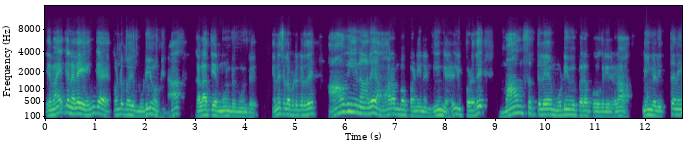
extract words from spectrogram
இந்த மயக்க நிலை எங்க கொண்டு போய் முடியும் அப்படின்னா கலாத்தியர் மூன்று மூன்று. என்ன சொல்லப்பட்டிருக்கிறது? ஆவியினாலே ஆரம்பம் பண்ணின நீங்கள் இப்பொழுது மாம்சத்திலே முடிவு பெற போகிறீர்களா? நீங்கள் இத்தனை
